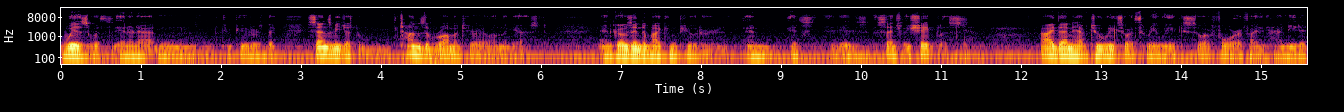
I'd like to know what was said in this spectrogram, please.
whiz with the internet and computers. They sends me just tons of raw material on the guest, and goes into my computer, and it's it is essentially shapeless. I then have two weeks or three weeks or four if I, I need it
